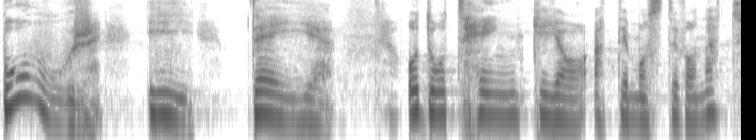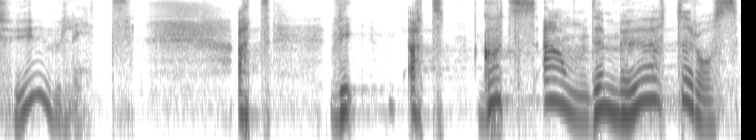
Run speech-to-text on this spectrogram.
bor i dig. Och då tänker jag att det måste vara naturligt. Att, vi, att Guds ande möter oss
